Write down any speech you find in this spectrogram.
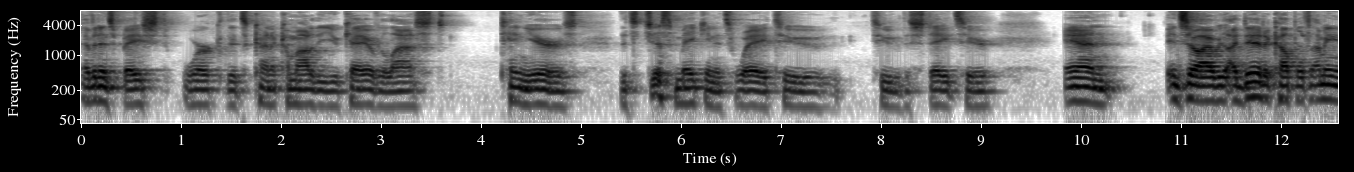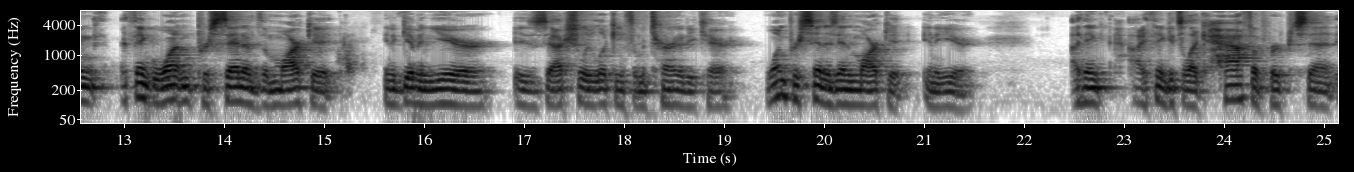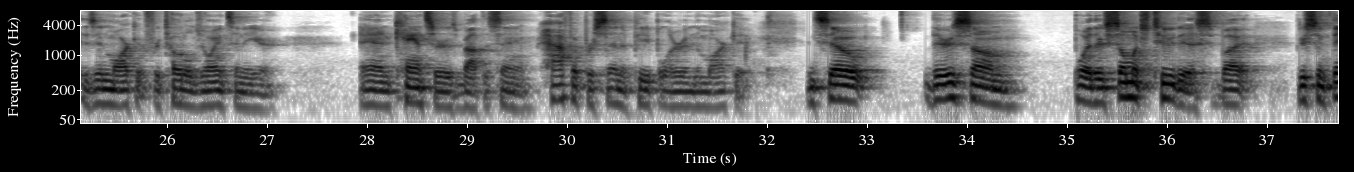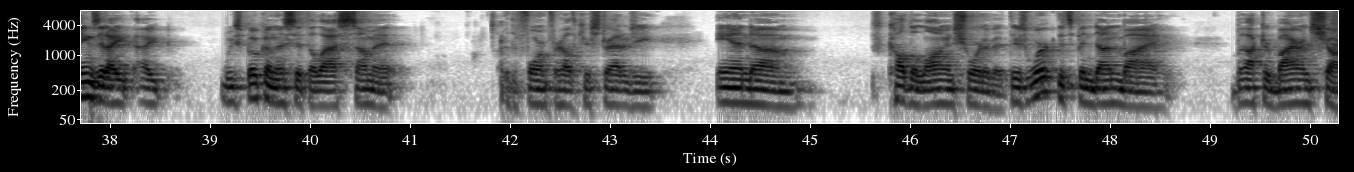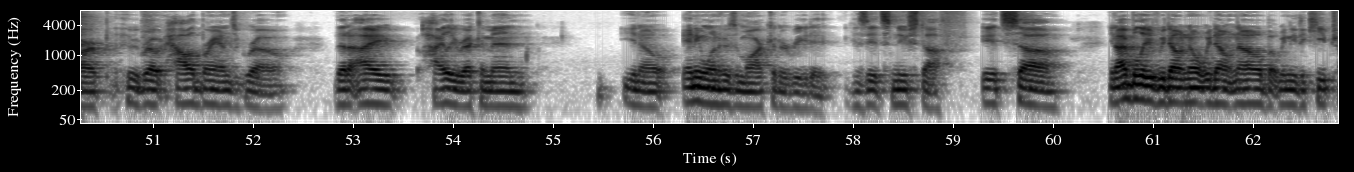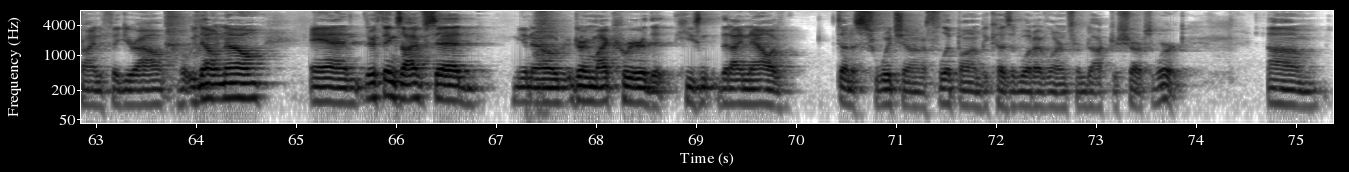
Evidence based work that's kind of come out of the UK over the last ten years. That's just making its way to to the states here, and and so I, I did a couple. I mean, I think one percent of the market in a given year is actually looking for maternity care. 1% is in market in a year. I think I think it's like half a percent is in market for total joints in a year. And cancer is about the same. Half a percent of people are in the market. And so there's some boy, there's so much to this, but there's some things that I, I we spoke on this at the last summit or the Forum for Healthcare Strategy. And um, called The Long and Short of It. There's work that's been done by Dr. Byron Sharp, who wrote How Brands Grow, that I highly recommend. You know, anyone who's a marketer read it because it's new stuff. It's, uh, you know, I believe we don't know what we don't know, but we need to keep trying to figure out what we don't know. And there are things I've said, you know, during my career that he's that I now have done a switch on, a flip on because of what I've learned from Dr. Sharp's work. Um,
